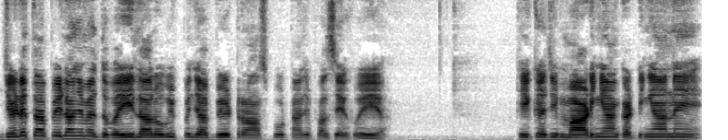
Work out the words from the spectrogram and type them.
ਜਿਹੜੇ ਤਾਂ ਪਹਿਲਾਂ ਜਿਵੇਂ ਦੁਬਈ ਲਾ ਲਓ ਵੀ ਪੰਜਾਬੀ ਟਰਾਂਸਪੋਰਟਾਂ 'ਚ ਫਸੇ ਹੋਏ ਆ। ਠੀਕ ਹੈ ਜੀ, ਮਾੜੀਆਂ ਗੱਡੀਆਂ ਨੇ,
